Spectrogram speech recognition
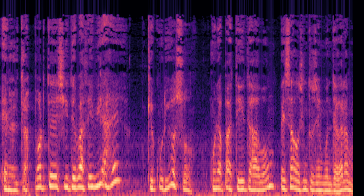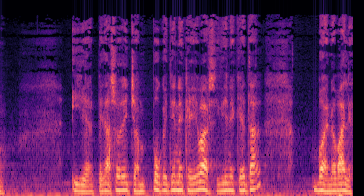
En el transporte, si te vas de viaje, qué curioso, una pastillita de jabón pesa 250 gramos. Y el pedazo de champú que tienes que llevar, si tienes que tal, bueno, vale.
